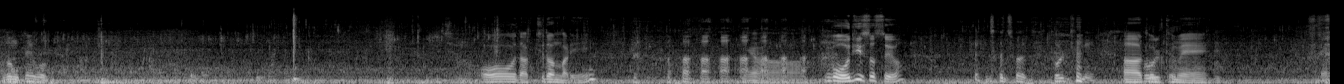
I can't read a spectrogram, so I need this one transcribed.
구동 떼고. 오 낙지도 한 마리. 야 이거 어디 있었어요? 저, 저, 돌틈에. 아 돌틈에. 야,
